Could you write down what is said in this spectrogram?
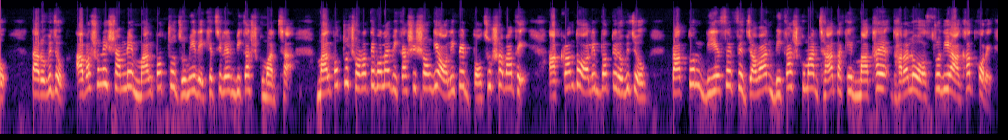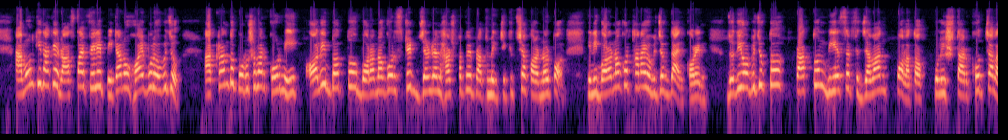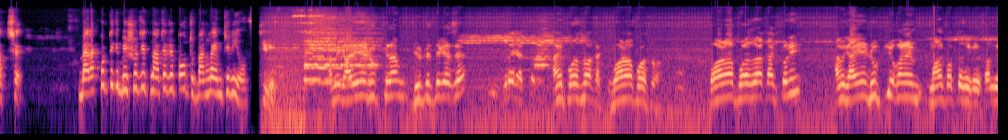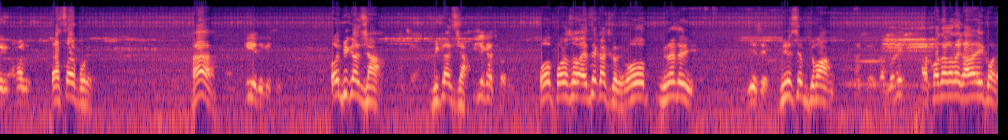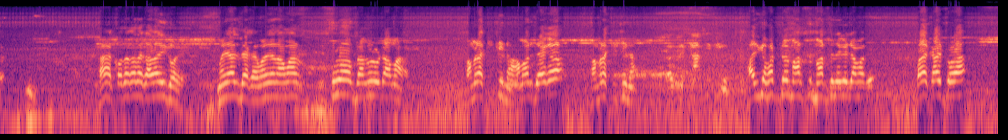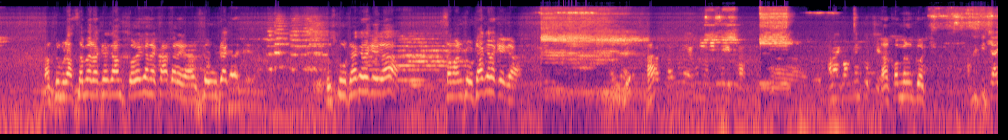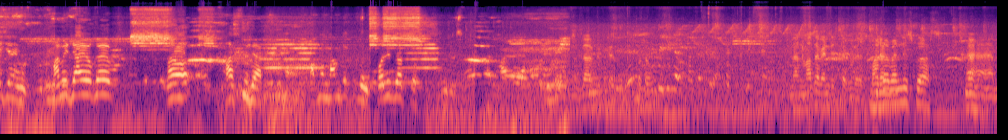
তার অভিযোগ, আবাসনের সামনে মালপত্র জমিয়ে রেখেছিলেন বিকাশ কুমার ঝা। মালপত্র ছড়াতে বলা বিকাশের সঙ্গে অলিভের বচসা বাঁধে। আক্রান্ত অলিভ দত্তের অভিযোগ, প্রাক্তন বিএসএফ জওয়ান বিকাশ কুমার ঝা তাকে মাথায় ধারালো অস্ত্র দিয়ে আঘাত করে, এমনকি তাকে রাস্তায় ফেলে পেটানো হয় বলে অভিযোগ। আক্রান্ত পৌরসভার কর্মী Olive Dutta Baranagar state general হাসপাতালে প্রাথমিক চিকিৎসা করানোর পর তিনি বরানগর থানায় অভিযোগ দায়ের করেন। যদিও অভিযুক্ত প্রাক্তন বিএসএফ জওয়ান পলাতক, পুলিশ তার খোঁজ চালাচ্ছে। ব্যারাকপুর থেকে বিশ্বজিৎ নাথের রিপোর্ট বাংলা এমটি নিউজ আমি গাড়ি নিয়ে ঢুকছিলাম ডিউটি থেকে এসে। আমি পৌরসভা কাজ করি বড়নগর পৌরসভা। বড়নগর পৌরসভা কাজ করি আমি গাড়ি নিয়ে ঢুকছি ওখানে মালপত্র দেখে সামনে আমার রাস্তার উপরে। হ্যাঁ? কি এদিকেছে ওই বিকাশ ঝা। আচ্ছা। বিকাশ ঝা। কাজ করে? ও পৌরসভা এতে কাজ করে ও মিলিটারি দিয়েছে বিএসএফ জওয়ান। আচ্ছা তারপরে? আর কথা কথা গালাগালি করে। হ্যাঁ কথা কথা গালাগালি করে মেজাজ দেখায় মানে যেন আমার পুরো ব্যাঙ্গালোরটা আমার আমরা কিছু না আমার জায়গা আমরা কিছু না তারপরে কাজে কি হলো আজকে ফট করে মারতে মারতে লেগেছে আমাকে भाई काय तोड़ा अब तुम रास्ते में रखेगा हम तोड़ेगा ना क्या करेगा उसको उठा के रखेगा उसको उठा के रखेगा सामान को उठा के रखेगा हाँ তারপরে এখন আপনাকে থা- থানায় কমপ্লেন করছে আমি চাই ওকে মানে শাস্তি দেখ। আপনার নামটা একটু বলুন। প্রদীপ দত্ত। মাথা ব্যান্ডেজটা করে ব্যান্ডেজ করে হ্যাঁ হ্যাঁ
